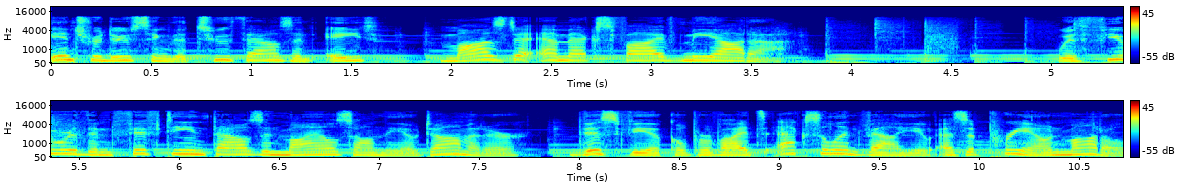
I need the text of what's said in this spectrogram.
Introducing the 2008 Mazda MX-5 Miata. With fewer than 15,000 miles on the odometer, this vehicle provides excellent value as a pre-owned model.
